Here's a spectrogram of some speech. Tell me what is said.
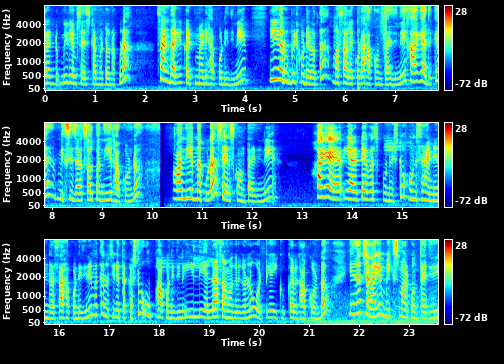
ಎರಡು ಮೀಡಿಯಮ್ ಸೈಜ್ ಟೊಮೆಟೊನ ಕೂಡ ಸಣ್ಣದಾಗಿ ಕಟ್ ಮಾಡಿ ಹಾಕ್ಕೊಂಡಿದ್ದೀನಿ ಈಗ ರುಬ್ಬಿಟ್ಕೊಂಡಿರೋಂಥ ಮಸಾಲೆ ಕೂಡ ಹಾಕ್ಕೊತಾ ಇದ್ದೀನಿ. ಹಾಗೆ ಅದಕ್ಕೆ ಮಿಕ್ಸಿ ಜಾಗ ಸ್ವಲ್ಪ ನೀರು ಹಾಕ್ಕೊಂಡು ಆ ನೀರನ್ನ ಕೂಡ ಸೇರಿಸ್ಕೊತಾ ಇದ್ದೀನಿ. ಹಾಗೆ ಎರಡು ಟೇಬಲ್ ಸ್ಪೂನಷ್ಟು ಹುಣಸೆ ಹಣ್ಣಿನ ರಸ ಹಾಕ್ಕೊಂಡಿದ್ದೀನಿ ಮತ್ತು ರುಚಿಗೆ ತಕ್ಕಷ್ಟು ಉಪ್ಪು ಹಾಕ್ಕೊಂಡಿದ್ದೀನಿ ಇಲ್ಲಿ ಎಲ್ಲ ಸಾಮಗ್ರಿಗಳನ್ನೂ ಒಟ್ಟಿಗೆ ಈ ಕುಕ್ಕರ್ಗೆ ಹಾಕ್ಕೊಂಡು ಇದನ್ನು ಚೆನ್ನಾಗಿ ಮಿಕ್ಸ್ ಮಾಡ್ಕೊತಾ ಇದ್ದೀನಿ.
